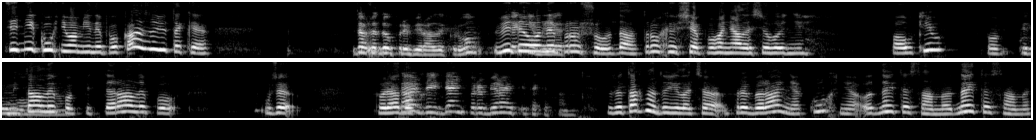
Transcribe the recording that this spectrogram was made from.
ці дні кухні вам і не показую таке. Да вже доприбирали кругом. Відео не лес. про що. Да, трохи ще поганяли сьогодні пауків, підмітали, попідтирали, по... вже порядок. Кожний день перебираєш і таке саме. Вже так надоїла ця прибирання, кухня, одне й те саме, одне й те саме.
